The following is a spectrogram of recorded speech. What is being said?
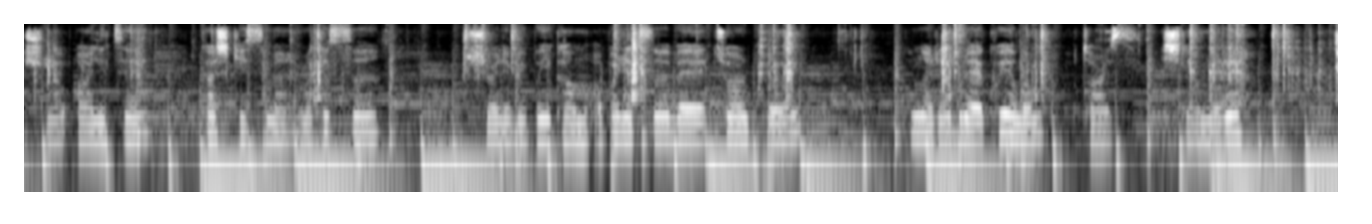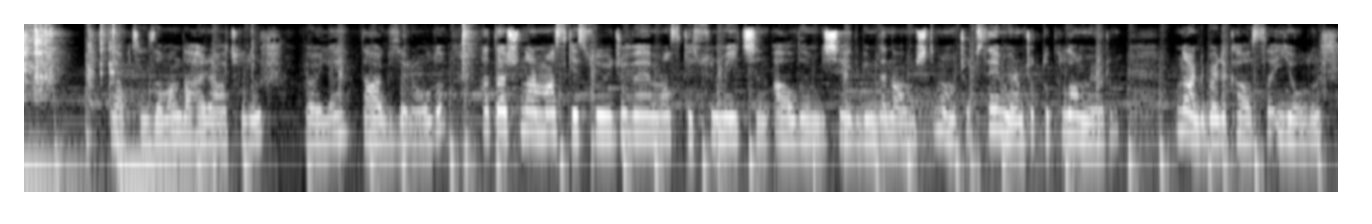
şu aleti, kaş kesme makası, şöyle bir bıyık alma aparatı ve törpü. Bunları buraya koyalım. Bu tarz işlemleri yaptığım zaman daha rahat olur. Böyle daha güzel oldu. Hatta şunlar maske soyucu ve maske sürme için aldığım bir şeydi. Bim'den almıştım ama çok sevmiyorum. Çok da kullanmıyorum. Bunlar da böyle kalsa iyi olur.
